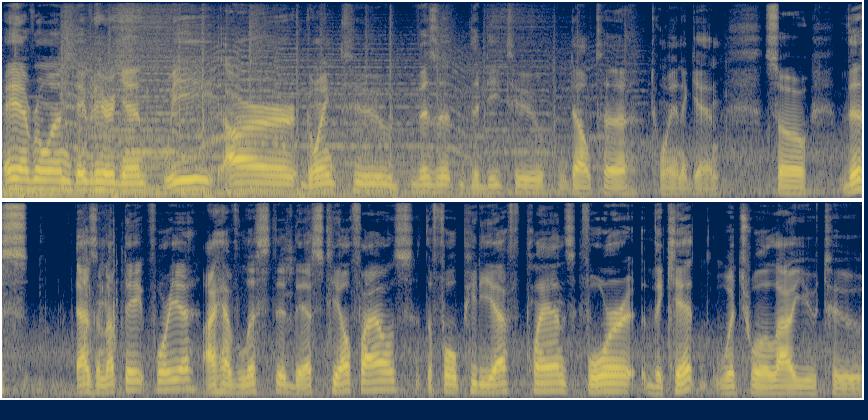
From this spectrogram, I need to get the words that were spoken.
Hey everyone, David here again. We are going to visit the D2 Delta Twin again. So this as an update for you, I have listed the STL files, the full PDF plans for the kit, which will allow you to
